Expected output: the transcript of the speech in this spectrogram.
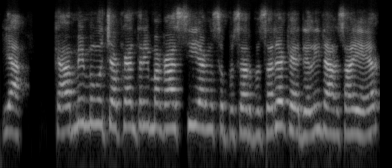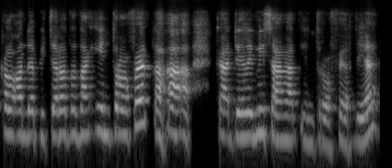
Ya, kami mengucapkan terima kasih yang sebesar-besarnya Kak Deli dan saya ya. Kalau Anda bicara tentang introvert, Kak Deli ini sangat introvert ya.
